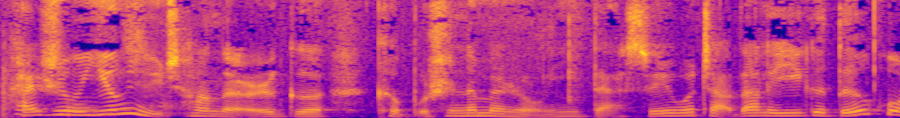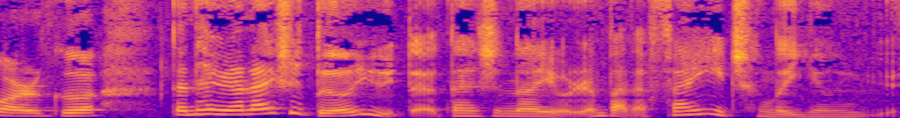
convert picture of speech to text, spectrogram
还是用英语唱的儿歌，可不是那么容易的。所以我找到了一个德国儿歌，但它原来是德语的，但是呢，有人把它翻译成了英语。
